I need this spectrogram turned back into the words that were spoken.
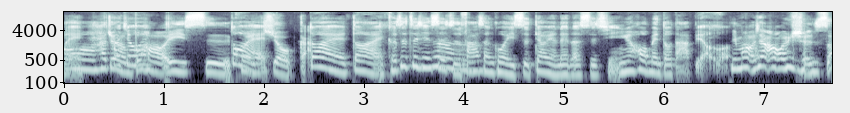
泪，他就很不好意思，愧疚感。对对，可是这件事只发生过一次掉眼泪的事情，因为后面都达标了。你们好像奥运选手，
